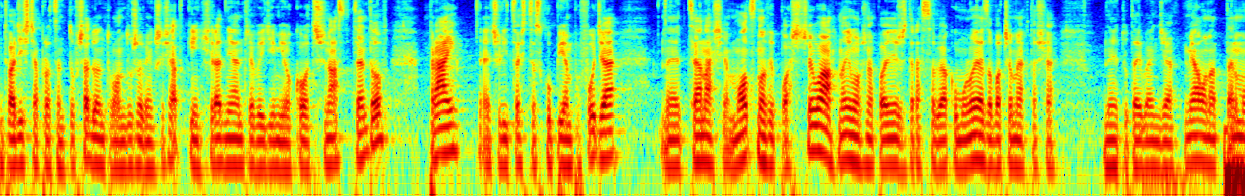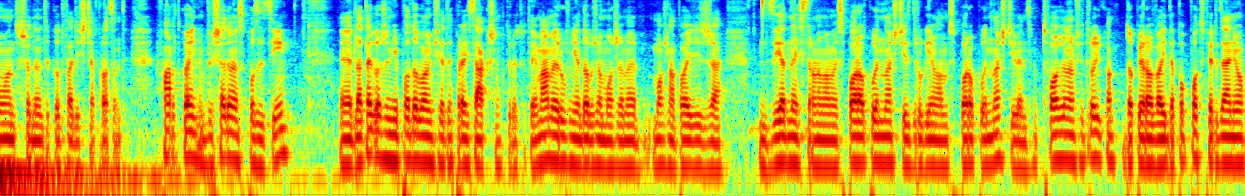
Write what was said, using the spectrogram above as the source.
20% tu wszedłem, tu mam dużo większe siatki. Średnia entry wyjdzie mi około 13 centów. Pry, e, czyli coś, co skupiłem po foodzie. E, Cena się mocno wypłaszczyła, no i można powiedzieć, że teraz sobie akumuluję. Zobaczymy, jak to się e, tutaj będzie miało. Na ten moment wszedłem tylko 20%. Fartcoin wyszedłem z pozycji, e, dlatego że nie podoba mi się te price action, które tutaj mamy. Równie dobrze możemy, można powiedzieć, że z jednej strony mamy sporo płynności, z drugiej mamy sporo płynności, więc tworzy nam się trójkąt. Dopiero wejdę po potwierdzeniu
